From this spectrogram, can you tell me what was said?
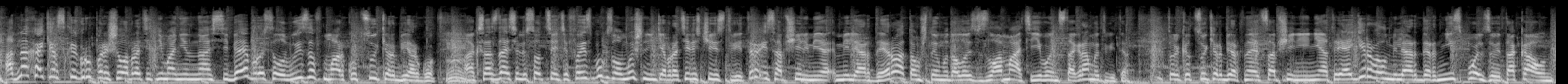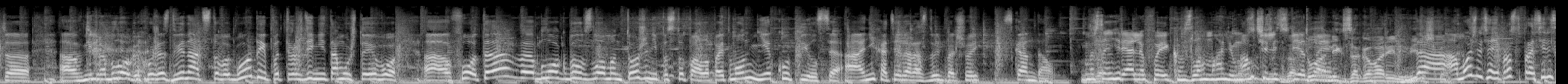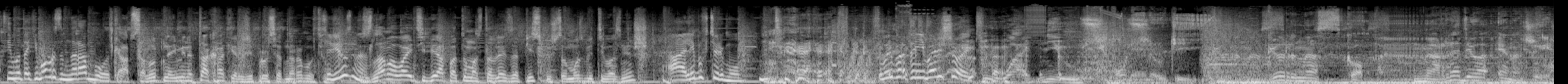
Одна хакерская группа решила обратить внимание на себя и бросила вызов Марку Цукербергу. А К создателю соцсети Facebook злоумышленники обратились через Твиттер и сообщили ми- миллиардеру о том, что им удалось взломать его Инстаграм и Твиттер. Только Цукерберг на это сообщение не отреагировал. Миллиардер не использует аккаунт э, э, в микроблогах уже с 2012 года, и подтверждение тому, что его э, фото, блог был взломан, тоже не поступало. Поэтому он не купился, а они хотели раздуть большой скандал. Может, они реально фейков взломали, мучились Зато бедные. они заговорили, видишь Да, а может быть, они просто просились к нему таким образом на работу. Абсолютно именно так хакеры же просят на работу. Серьезно? Взламывай тебя, а потом оставляй записку, что, может быть, ты возьмешь. А, либо в тюрьму. Выбор-то небольшой. Горноскоп на Радио Energy.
